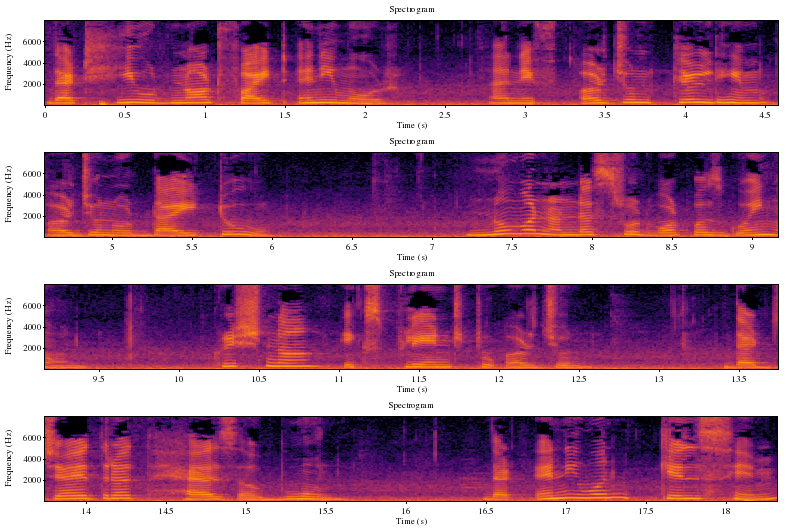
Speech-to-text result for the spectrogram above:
that he would not fight any more and if Arjun killed him, Arjun would die too. No one understood what was going on. Krishna explained to Arjun that Jayadratha has a boon that anyone kills him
